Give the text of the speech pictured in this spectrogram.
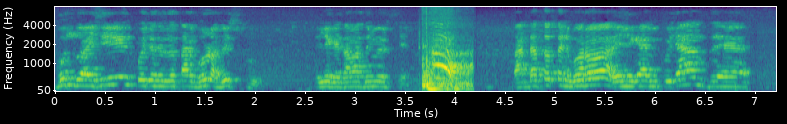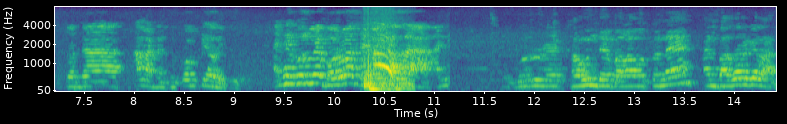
বন্ধু আইছি কইতেছে যে তার ঘোড়া বেচছু এলিগে দামাদা মিরছে তারটা তো তেন বড় এলিগে আমি কইলাম যে তোরটা আমার একটু কম কে হইছে আইনে গরু মে বড় আছে না বাবা গরু রে খাউন দে না আমি বাজার গেলাম।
